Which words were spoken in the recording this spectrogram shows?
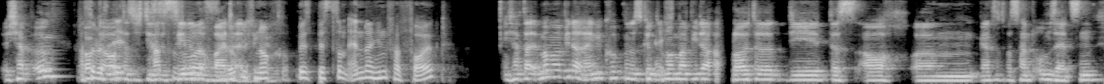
Ich habe irgendwie Bock das, darauf, dass ich diese Szene noch weiterentwickle. noch bis, bis zum Ende hin verfolgt? Ich habe da immer mal wieder reingeguckt und es gibt Echt? immer mal wieder Leute, die das auch ähm, ganz interessant umsetzen.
